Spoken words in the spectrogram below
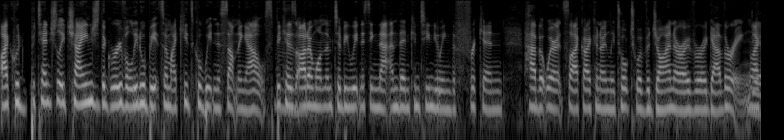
I could potentially change the groove a little bit so my kids could witness something else. Because Mm. I don't want them to be witnessing that and then continuing the frickin' habit where it's like I can only talk to a vagina over a gathering. Like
